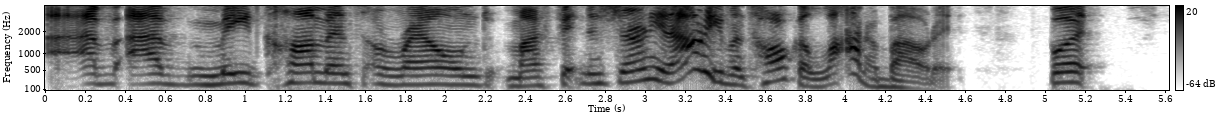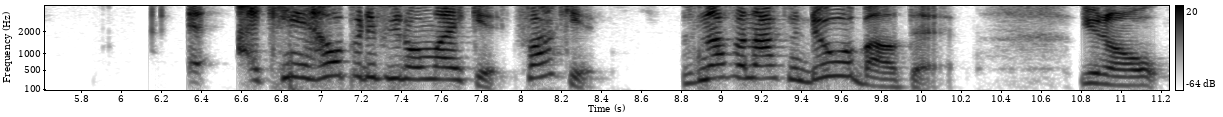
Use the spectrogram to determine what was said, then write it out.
I've I've made comments around my fitness journey and I don't even talk a lot about it. But I can't help it if you don't like it. Fuck it. There's nothing I can do about that. You know,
